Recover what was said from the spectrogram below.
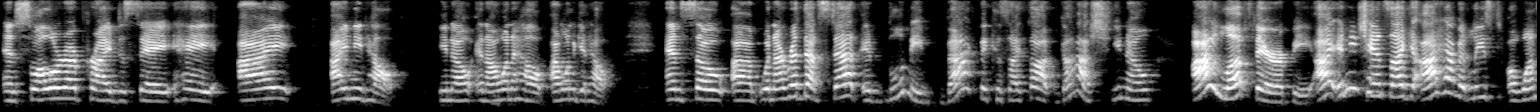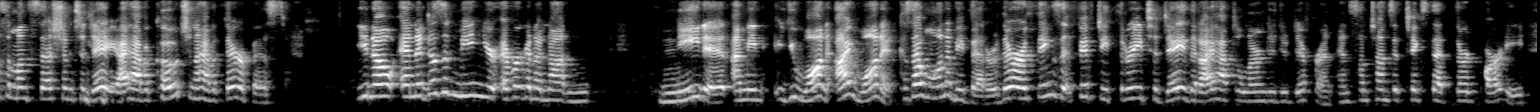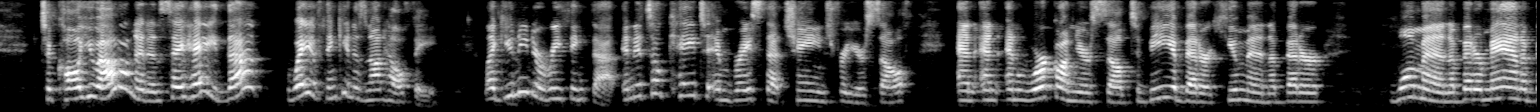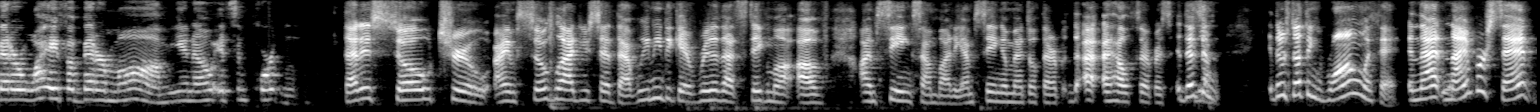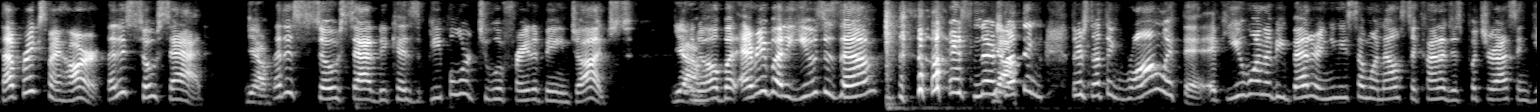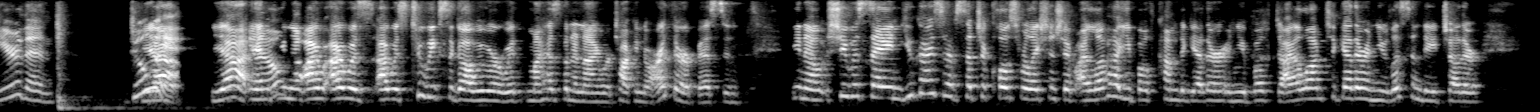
and swallowed our pride to say, "Hey, I I need help," you know, and I want to help. I want to get help. And so um, when I read that stat, it blew me back because I thought, "Gosh, you know." I love therapy. I any chance I get, I have at least a once a month session today. I have a coach and I have a therapist. You know, and it doesn't mean you're ever going to not need it. I mean, you want it. I want it because I want to be better. There are things at 53 today that I have to learn to do different. And sometimes it takes that third party to call you out on it and say, hey, that way of thinking is not healthy. Like you need to rethink that. And it's okay to embrace that change for yourself and and and work on yourself to be a better human a better woman a better man a better wife a better mom you know it's important that is so true. I'm so glad you said that. We need to get rid of that stigma of I'm seeing somebody, I'm seeing a mental therapist, a health therapist. It doesn't yeah. there's nothing wrong with it. And that 9%, that breaks my heart. That is so sad. Yeah. That is so sad because people are too afraid of being judged. Yeah. You know, but everybody uses them. there's yeah. nothing there's nothing wrong with it. If you want to be better and you need someone else to kind of just put your ass in gear, then do yeah. it. Yeah, and know? you know, I, I was I was two weeks ago. We were with my husband and I were talking to our therapist, and you know, she was saying, "You guys have such a close relationship. I love how you both come together and you both dialogue together and you listen to each other."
